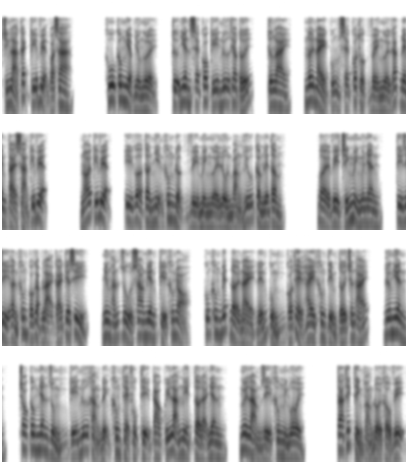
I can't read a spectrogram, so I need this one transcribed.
chính là cách kỹ viện quá xa. Khu công nghiệp nhiều người, tự nhiên sẽ có kỹ nữ theo tới, tương lai, nơi này cũng sẽ có thuộc về người gác đêm tài sản kỹ viện. Nói kỹ viện y gợ tần nhịn không được vì mình người lùn bằng hữu cầm lên tâm. Bởi vì chính mình nguyên nhân, tỷ dị ẩn không có gặp lại cái kia si, nhưng hắn dù sao niên kỷ không nhỏ cũng không biết đời này đến cùng có thể hay không tìm tới chân ái. Đương nhiên, cho công nhân dùng kỹ nữ khẳng định không thể phục thị cao quý lãn nịt tờ đại nhân, ngươi làm gì không mình ngôi ta thích thỉnh thoảng đổi khẩu vị.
